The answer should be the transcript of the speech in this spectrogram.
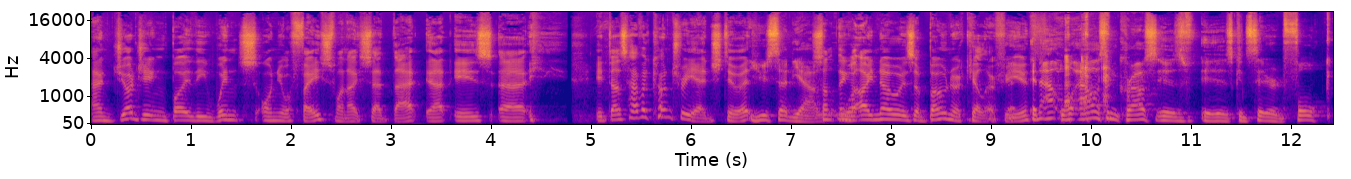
and judging by the wince on your face when I said that, that is, uh, it does have a country edge to it. You said yeah. Something Well, I know is a boner killer for you. and well, Alison Krauss is is considered folk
